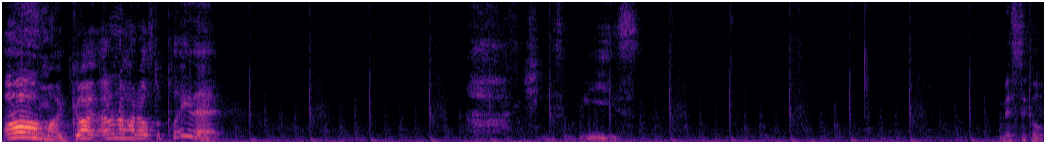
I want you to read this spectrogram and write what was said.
Oh my god, I don't know how else to play that. Louise. Mysticall,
